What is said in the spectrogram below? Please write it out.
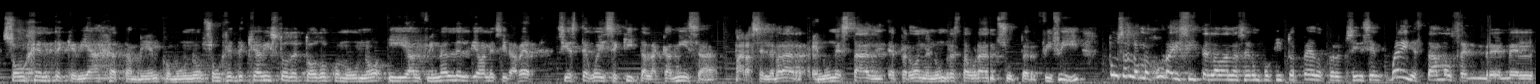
Son gente que viaja también como uno, son gente que ha visto de todo como uno y al final del día van a decir, a ver, si este güey se quita la camisa para celebrar en un estadio, eh, perdón, en un restaurante super fifi, pues a lo mejor ahí sí te la van a hacer un poquito de pedo, pero si dicen, güey, estamos en, el,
